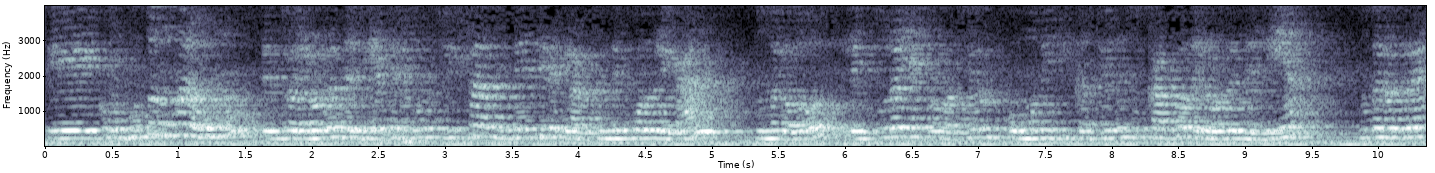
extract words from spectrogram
Eh, como punto número uno, dentro del orden del día tenemos lista de asistencia y declaración de quórum legal. Número dos, lectura y aprobación o modificación en su caso del orden del día. Número 3.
